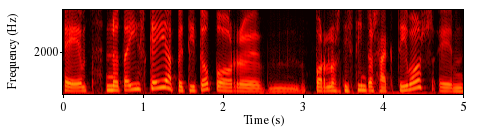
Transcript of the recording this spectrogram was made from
eh, ¿Notáis que hay apetito por, eh, por los distintos activos? Eh,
